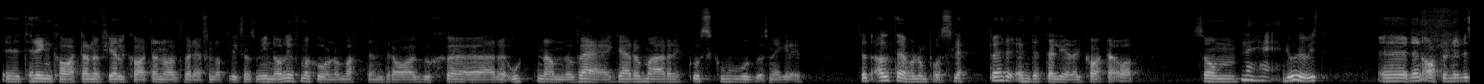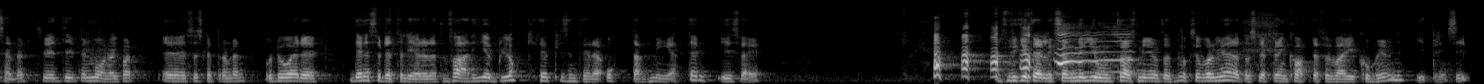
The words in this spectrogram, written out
terrängkartan och fjällkartan och allt vad det är för något liksom, som innehåller information om vattendrag och sjöar, ortnamn och vägar och mark och skog och såna grejer. Så att allt det här håller de på och släpper en detaljerad karta av. Som, Nej. Jo, jo, visst. Eh, den 18 december, så det är typ en månad kvar, eh, så släpper de den. Och då är det, den är så detaljerad att varje block representerar 8 meter i Sverige. Vilket är liksom miljontals, miljontals block. Så vad de gör är att de släpper en karta för varje kommun, i princip.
